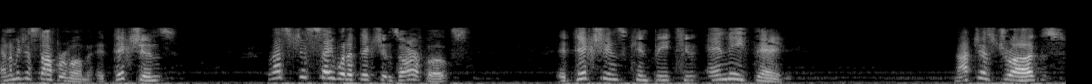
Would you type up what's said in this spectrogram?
And let me just stop for a moment. Addictions, let's just say what addictions are, folks. Addictions can be to anything, not just drugs.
